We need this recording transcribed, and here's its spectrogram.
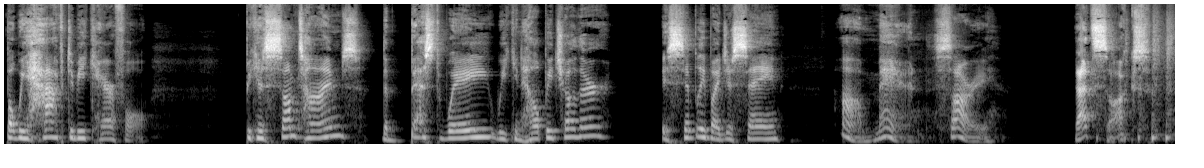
But we have to be careful because sometimes the best way we can help each other is simply by just saying, oh man, sorry. That sucks.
